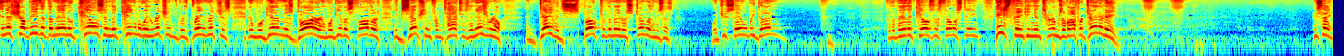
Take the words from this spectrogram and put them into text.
And it shall be that the man who kills him, the king will enrich him with great riches, and will give him his daughter, and will give his father exemption from taxes in Israel. And David spoke to the men who stood with him and says, What'd you say will be done? For the man that kills this Philistine? He's thinking in terms of opportunity. He's saying,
